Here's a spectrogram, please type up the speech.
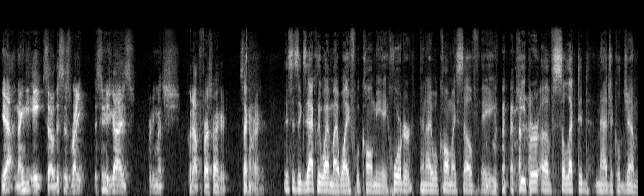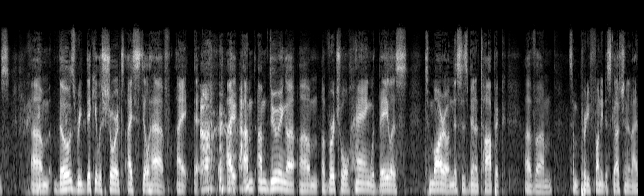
yeah, '98. So this is right as soon as you guys pretty much put out the first record, second record. This is exactly why my wife would call me a hoarder, and I will call myself a keeper of selected magical gems. Um, those ridiculous shorts I still have. I, Uh, I, I'm, I'm doing a, um, a virtual hang with Bayliss tomorrow, and this has been a topic of um, some pretty funny discussion. And I,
